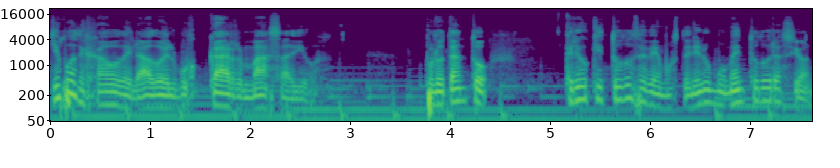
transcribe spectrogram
hemos dejado de lado el buscar más a Dios. Por lo tanto, creo que todos debemos tener un momento de oración,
